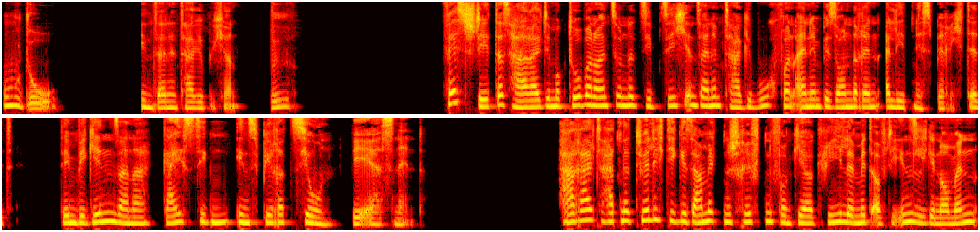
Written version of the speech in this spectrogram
Udo in seinen Tagebüchern. Fest steht, dass Harald im Oktober 1970 in seinem Tagebuch von einem besonderen Erlebnis berichtet, dem Beginn seiner geistigen Inspiration, wie er es nennt. Harald hat natürlich die gesammelten Schriften von Georg Riele mit auf die Insel genommen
